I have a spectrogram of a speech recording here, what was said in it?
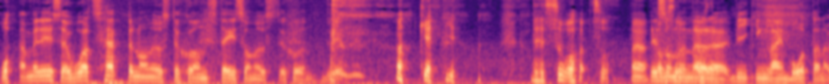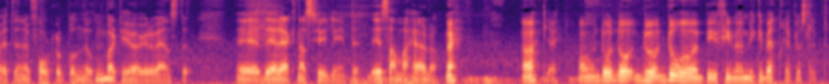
Ja men det är så what's happened on Östersjön stays on Östersjön. Du vet. Okej. Okay. Det är så alltså? Ja, det är som så, den där Viking Line-båtarna vet du, när folk håller på och nuppar mm. till höger och vänster. Eh, Det räknas tydligen inte. Det är samma här då. Nej. Okej, ja, men då, då, då, då blir filmen mycket bättre plötsligt.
